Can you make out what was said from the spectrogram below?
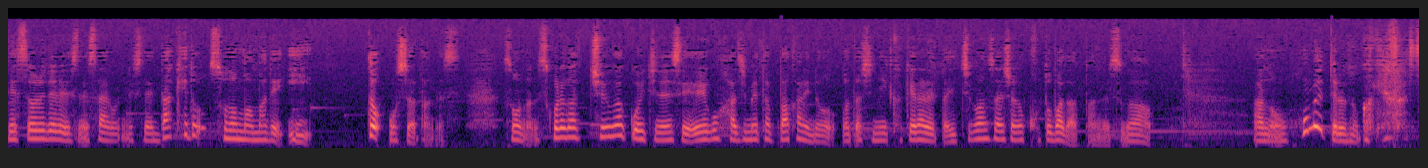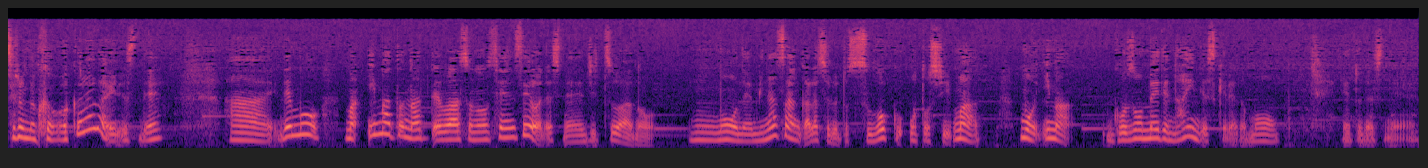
でそれでですね最後にですねだけどそのままでいいとおっしゃったんです。そうなんです。これが中学校1年生、英語を始めたばかりの私にかけられた一番最初の言葉だったんですが、あの、褒めてるのかけなしてるのかわからないですね。はい。でも、まあ、今となっては、その先生はですね、実はあの、もうね、皆さんからするとすごくお年、まあ、もう今、ご存命でないんですけれども、えっとですね、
